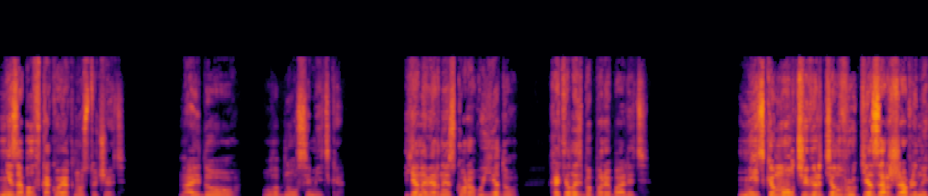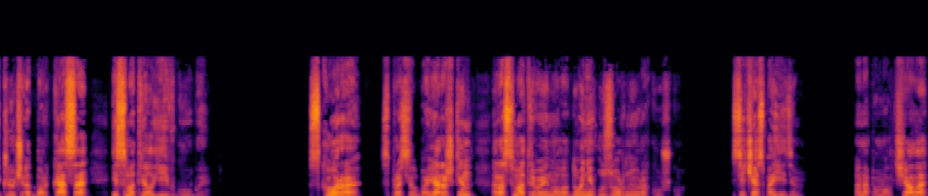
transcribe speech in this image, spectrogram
Не забыл, в какое окно стучать? Найду, улыбнулся Митька. Я, наверное, скоро уеду. Хотелось бы порыбалить. Митька молча вертел в руке заржавленный ключ от баркаса и смотрел ей в губы. «Скоро?» — спросил Боярышкин, рассматривая на ладони узорную ракушку. — Сейчас поедем. Она помолчала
